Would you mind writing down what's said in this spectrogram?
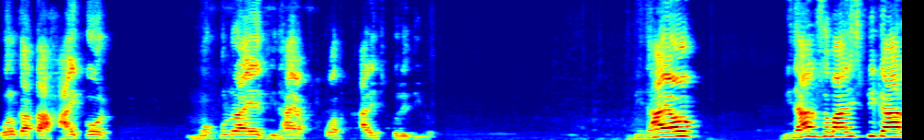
কলকাতা হাইকোর্ট মকুল রায়ের বিধায়ক পদ খারিজ করে দিল। বিধায়ক, বিধানসভার স্পিকার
